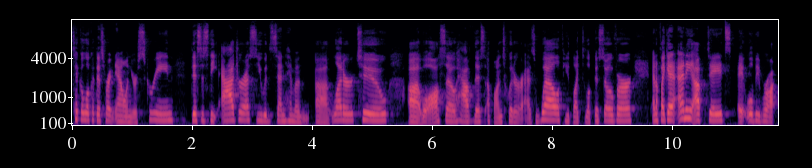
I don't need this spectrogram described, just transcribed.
Take a look at this right now on your screen. This is the address you would send him a uh, letter to. Uh, we'll also have this up on Twitter as well if you'd like to look this over. And if I get any updates, it will be brought,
